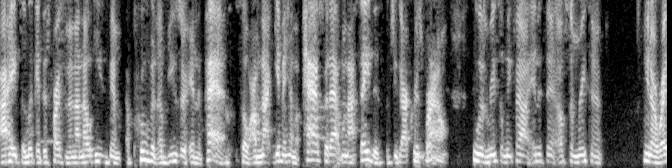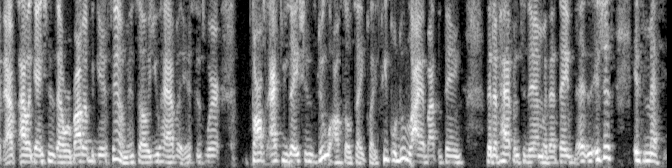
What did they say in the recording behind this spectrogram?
I hate to look at this person, and I know he's been a proven abuser in the past, so I'm not giving him a pass for that when I say this. But you got Chris Brown, who was recently found innocent of some recent. You know, rape allegations that were brought up against him. And so you have an instance where false accusations do also take place. People do lie about the things that have happened to them or that they it's just it's messy.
